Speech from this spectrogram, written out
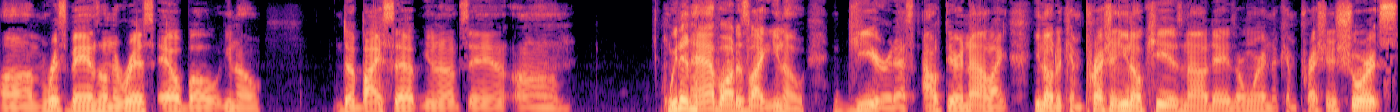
um, wristbands on the wrist, elbow, you know, the bicep, you know what I'm saying? Um, we didn't have all this like you know gear that's out there now like you know the compression you know kids nowadays are wearing the compression shorts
